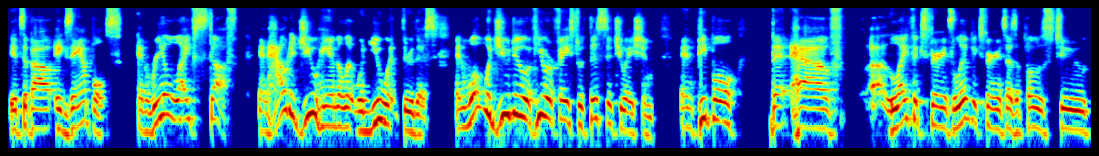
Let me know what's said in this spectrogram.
it's about examples and real life stuff. And how did you handle it when you went through this? And what would you do if you were faced with this situation? And people that have uh, life experience, lived experience, as opposed to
